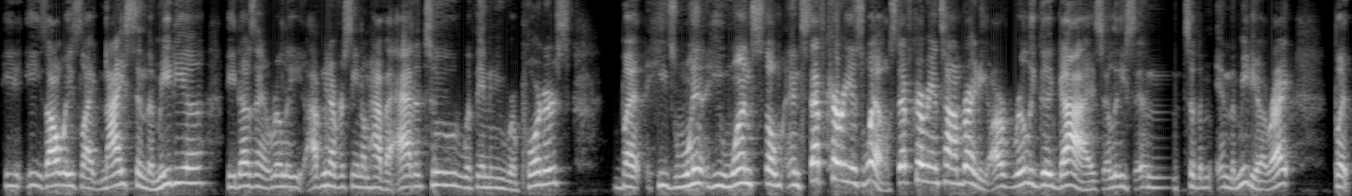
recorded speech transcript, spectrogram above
He, he's always like nice in the media. He doesn't really. I've never seen him have an attitude with any reporters. But he's win. He won so, and Steph Curry as well. Steph Curry and Tom Brady are really good guys, at least in to the in the media, right? But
